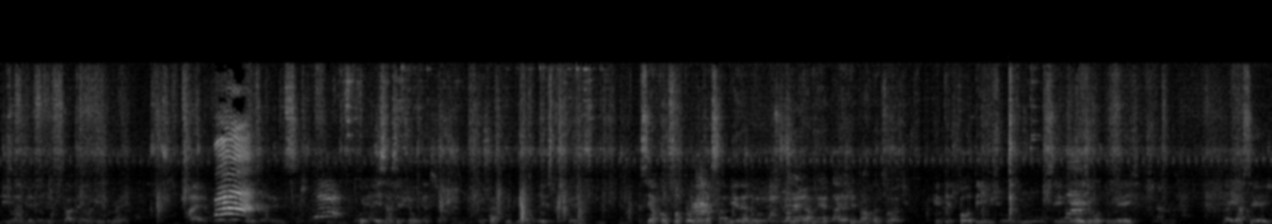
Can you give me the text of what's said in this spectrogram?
isso. Sábado e domingo, né? Ah, era. O ruim é isso, assim, jogo. Eu só acho complicado isso, porque assim, a comissão toda eu já sabia, né, do, do planejamento, aí a gente organizou aquele dia todinho, o- esse mês e o outro mês. Aí assim,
